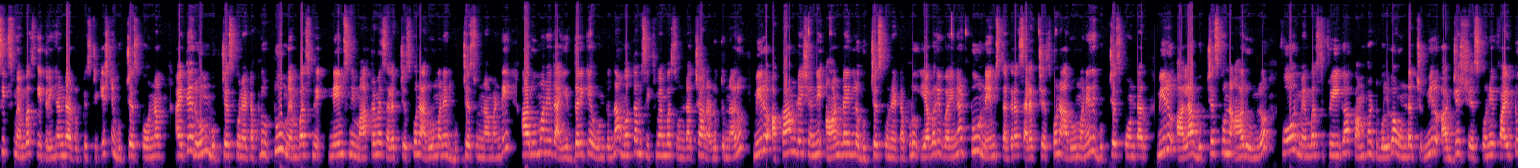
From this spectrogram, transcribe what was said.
సిక్స్ మెంబర్స్కి త్రీ హండ్రెడ్ రూపీస్ టికెట్స్ని బుక్ చేసుకున్నాం. అయితే రూమ్ బుక్ చేసుకునేటప్పుడు టూ మెంబర్స్ని నేమ్స్ని మాత్రమే సెలెక్ట్ చేసుకుని ఆ రూమ్ అనేది బుక్ చేస్తున్నామండి ఆ రూమ్ అనేది ఆ ఇద్దరికే ఉంటుందా? మొత్తం సిక్స్ మెంబర్స్ ఉండొచ్చా అని అడుగుతున్నారు. మీరు అకామిడేషన్ని ఆన్లైన్లో బుక్ చేసుకునేటప్పుడు ఎవరివైనా టూ నేమ్స్ దగ్గర సెలెక్ట్ చేసుకుని ఆ రూమ్ అనేది బుక్ చేసుకుంటారు. మీరు అలా బుక్ చేసుకున్న ఆ రూమ్లో ఫోర్ మెంబర్స్ ఫ్రీగా కంఫర్టబుల్గా ఉండొచ్చు. మీరు అడ్జస్ట్ చేసుకుని ఫైవ్ టు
